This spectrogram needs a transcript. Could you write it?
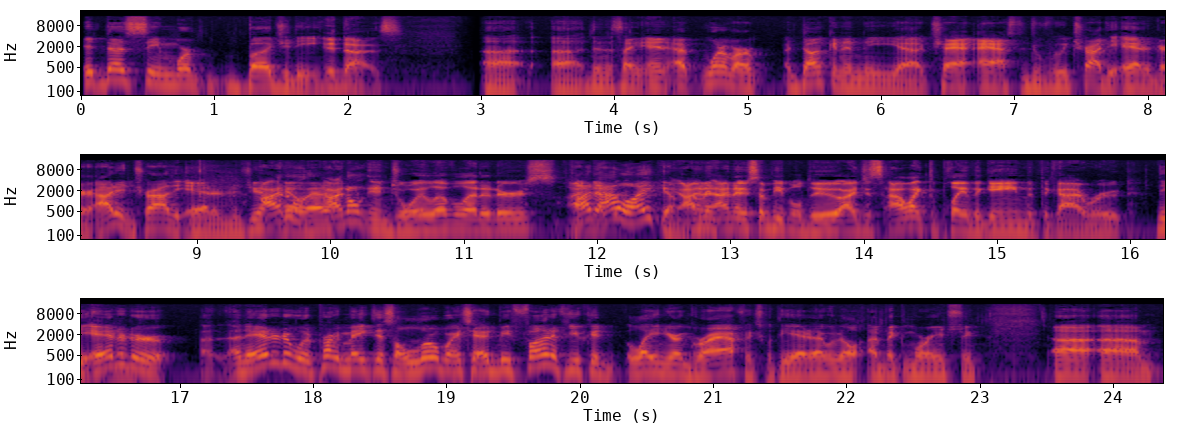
it does seem more budgety it does. Uh, uh, than the thing. And uh, one of our Duncan in the uh, chat asked, "Did we try the editor?" I didn't try the editor. Did you I don't. at it? I don't enjoy level editors. I- I like 'em. I, I mean- I know some people do. I just I like to play the game that the guy wrote. The editor, an editor would probably make this a little more interesting. It'd be fun if you could lay in your own graphics with the editor. That would I'd make it more interesting. Uh, um,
